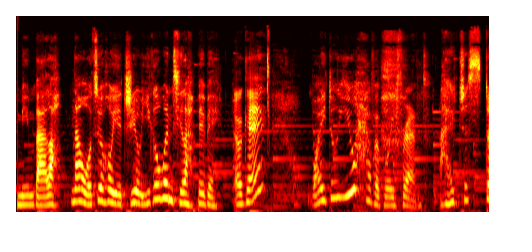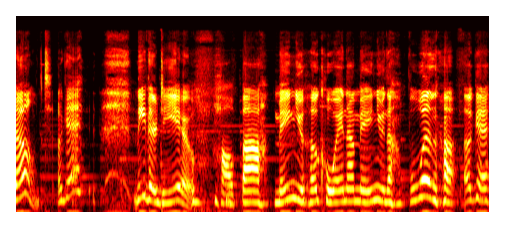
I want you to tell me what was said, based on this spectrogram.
明白了，那我最后也只有一个问题了，贝贝。OK。Why don't you have a boyfriend? I just don't. Okay, neither do you. 好吧，美女何苦为难美女呢？不问了。OK，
